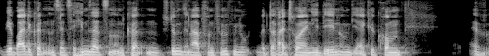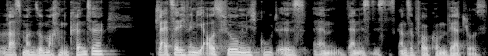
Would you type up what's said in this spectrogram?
Wir beide könnten uns jetzt hier hinsetzen und könnten bestimmt innerhalb von fünf Minuten mit drei tollen Ideen um die Ecke kommen, was man so machen könnte. Gleichzeitig, wenn die Ausführung nicht gut ist, ähm, dann ist, ist das Ganze vollkommen wertlos.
